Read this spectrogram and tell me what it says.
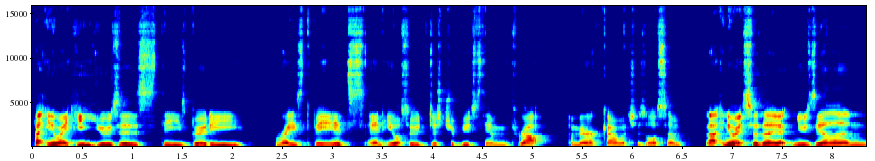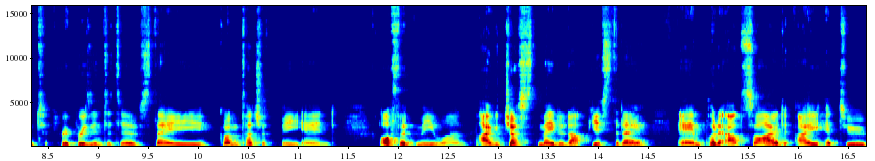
But anyway, he uses these birdie raised beds and he also distributes them throughout America, which is awesome. But anyway, so the New Zealand representatives they got in touch with me and offered me one. I just made it up yesterday and put it outside. I had to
